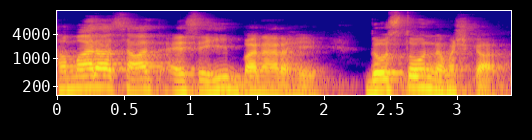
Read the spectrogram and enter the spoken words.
हमारा साथ ऐसे ही बना रहे। दोस्तों, नमस्कार।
